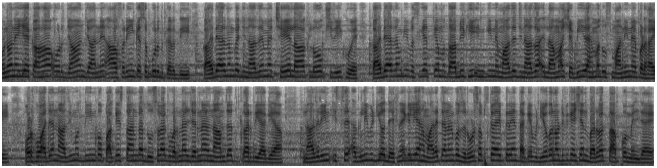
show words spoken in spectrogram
उन्होंने ये कहा और जान जाने आफरी के सपुर्द कर दी। कायद अजम के जनाजे में छः लाख लोग शरीक हुए। कायद अजम की वसीयत के मुताबिक ही इनकी नमाज़ जनाजा इलामा शबीर अहमद उस्मानी ने पढ़ाई और ख्वाजा नाजिमुद्दीन को पाकिस्तान का दूसरा गवर्नर जनरल नामजद कर दिया गया। नाजरीन, इससे अगली वीडियो देखने के लिए हमारे चैनल को ज़रूर सब्सक्राइब करें ताकि वीडियो का नोटिफिकेशन बर वक्त आपको मिल जाए।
